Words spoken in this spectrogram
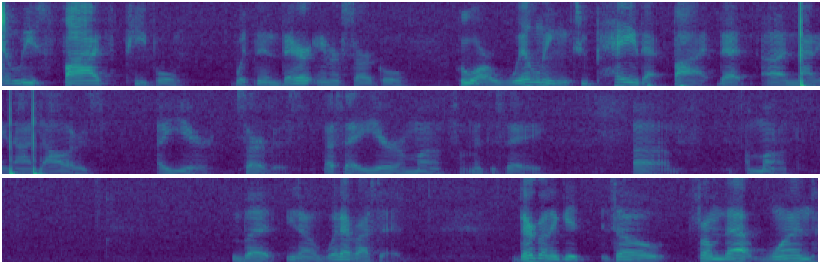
at least five people within their inner circle who are willing to pay that five that uh, ninety nine dollars a year service. Let's say a year or a month. I meant to say um, a month, but you know whatever I said, they're gonna get so from that one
